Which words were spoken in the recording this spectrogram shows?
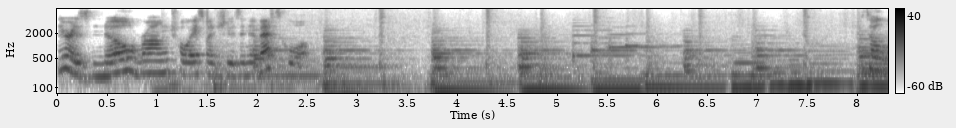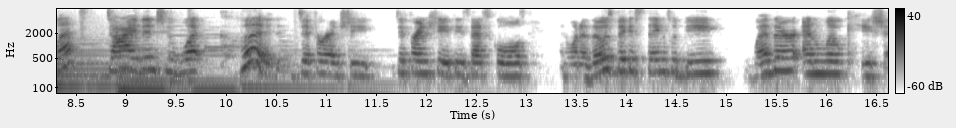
there is no wrong choice when choosing a vet school. So let's dive into what could differentiate differentiate these vet schools. And one of those biggest things would be weather and location.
